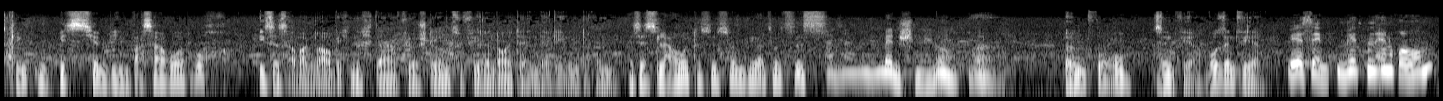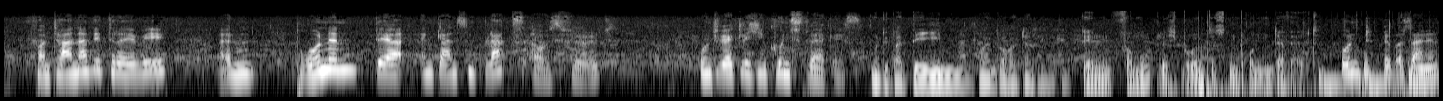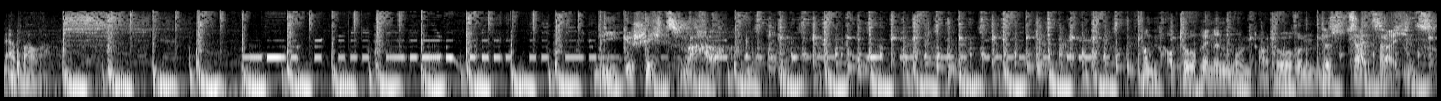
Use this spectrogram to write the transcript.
Das klingt ein bisschen wie ein Wasserrohrbruch. Ist es aber, glaube ich, nicht. Dafür stehen zu viele Leute in der Gegend rum. Es ist laut, es ist irgendwie, also es ist Menschen, ne? Irgendwo sind wir. Wo sind wir? Wir sind mitten in Rom, Fontana di Trevi, ein Brunnen, der einen ganzen Platz ausfüllt und wirklich ein Kunstwerk ist. Und über den wollen wir heute reden. Den vermutlich berühmtesten Brunnen der Welt. Und über seinen Erbauer. Geschichtsmacher. Von Autorinnen und Autoren des Zeitzeichens.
